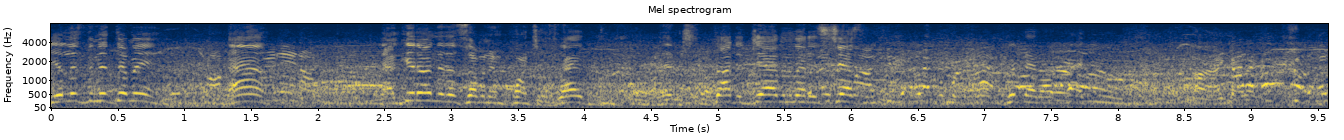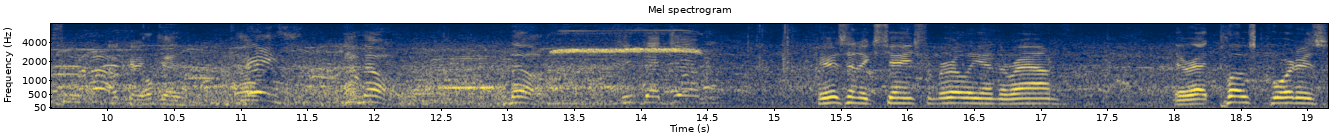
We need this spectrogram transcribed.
You listening to me? Huh? Now get under the, some of them punches, right? And start to jab him at his chest. Put that up back. All right, I got it. Okay. Okay. Hey. No. No. Keep that jab. Here's an exchange from early in the round. They're at close quarters.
